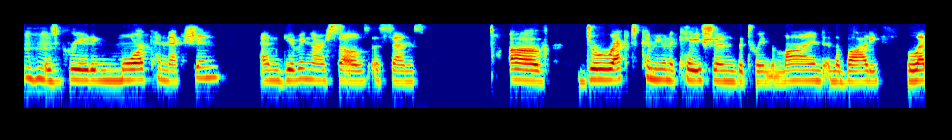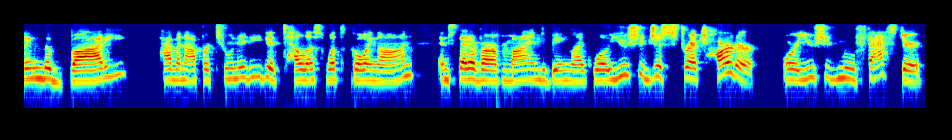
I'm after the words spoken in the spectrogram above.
mm-hmm. is creating more connection and giving ourselves a sense of direct communication between the mind and the body letting the body have an opportunity to tell us what's going on instead of our mind being like well you should just stretch harder or you should move faster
